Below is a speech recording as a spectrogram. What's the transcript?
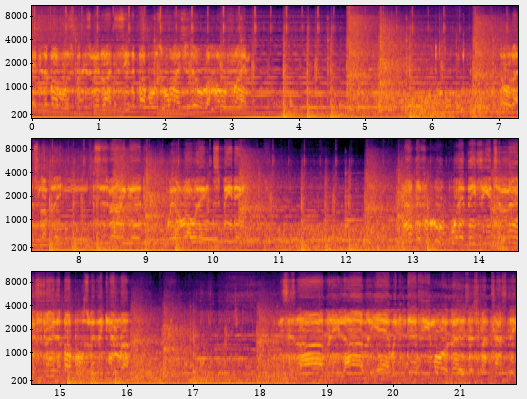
Get to the bubbles? Because we'd like to see the bubbles almost fill the whole frame. Oh, that's lovely. This is very good. We are rolling, speeding. How difficult would it be for you to move through the bubbles with the camera? This is lovely, lovely. Yeah, we can do a few more of those. That's fantastic.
